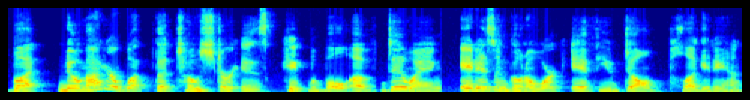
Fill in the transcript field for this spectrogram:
But no matter what the toaster is capable of doing, it isn't going to work if you don't plug it in.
